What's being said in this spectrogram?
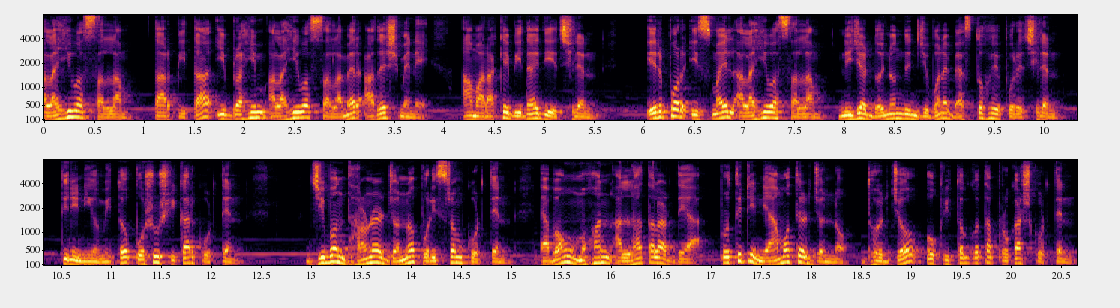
আলাহিউসাল্লাম তার পিতা ইব্রাহিম আলাহিউসাল্লামের আদেশ মেনে আমারাকে বিদায় দিয়েছিলেন। এরপর ইসমাইল আলাহিউসাল্লাম নিজের দৈনন্দিন জীবনে ব্যস্ত হয়ে পড়েছিলেন। তিনি নিয়মিত পশু শিকার করতেন। জীবন ধারণের জন্য পরিশ্রম করতেন এবং মহান আল্লাহ তালার দেয়া প্রতিটি নিয়ামতের জন্য ধৈর্য ও কৃতজ্ঞতা প্রকাশ করতেন।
